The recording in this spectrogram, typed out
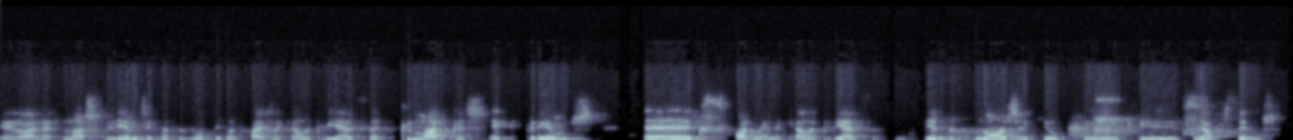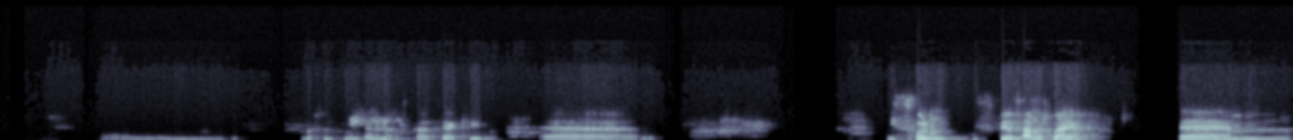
Agora, nós escolhemos, enquanto adultos, enquanto pais daquela criança, que marcas é que queremos eh, que se formem naquela criança. Depende de nós aquilo que, que, que lhe oferecemos. Hum, nós temos uma grande importância aqui. Ah, e se, for, se pensarmos bem, hum,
